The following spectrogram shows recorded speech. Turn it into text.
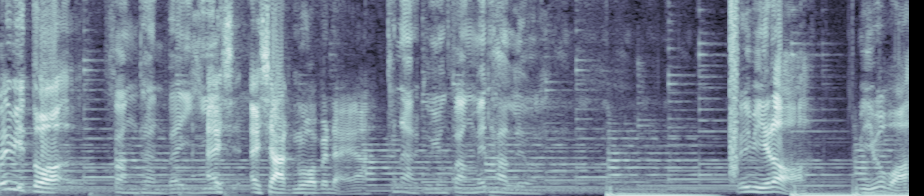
ไม่มีตัวฟังทันไปไอ้ไอเหี้ยไอฉากนัวไปไหนอะขนาดกูยังฟังไม่ทันเลยว่ะไม่มีหรอ มีปะวะ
